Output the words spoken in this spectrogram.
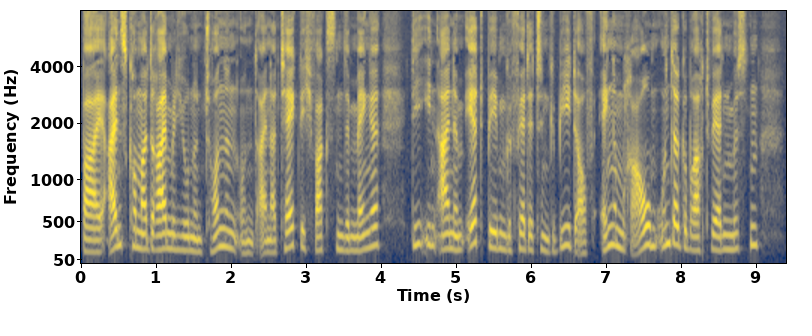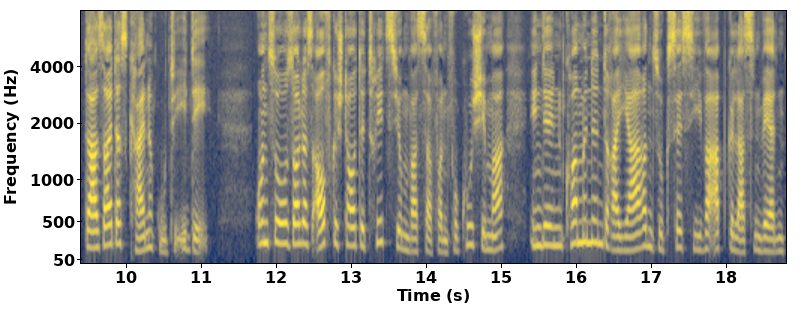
Bei 1,3 Millionen Tonnen und einer täglich wachsenden Menge, die in einem erdbebengefährdeten Gebiet auf engem Raum untergebracht werden müssten, da sei das keine gute Idee. Und so soll das aufgestaute Tritiumwasser von Fukushima in den kommenden drei Jahren sukzessive abgelassen werden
